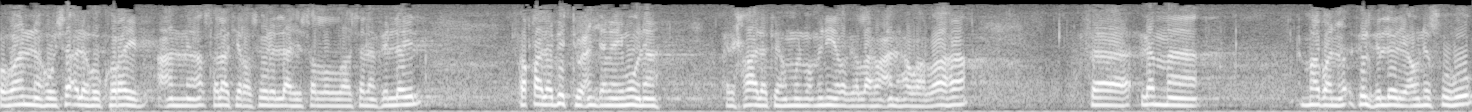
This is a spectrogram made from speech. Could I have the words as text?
وهو أنه سأله كريب عن صلاة رسول الله صلى الله عليه وسلم في الليل فقال بت عند ميمونة أي خالة أم المؤمنين رضي الله عنها وأرضاها. فلما مضى ثلث الليل أو نصفه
